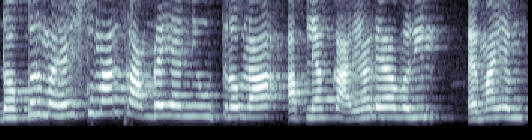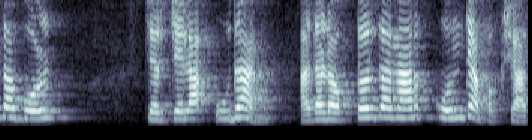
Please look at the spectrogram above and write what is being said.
डॉक्टर महेश कुमार कांबळे यांनी उतरवला आपल्या कार्यालयावरील एम आय एमचा बोर्ड. चर्चेला उदान आता डॉक्टर जाणार कोणत्या पक्षात?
